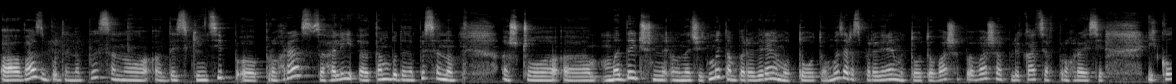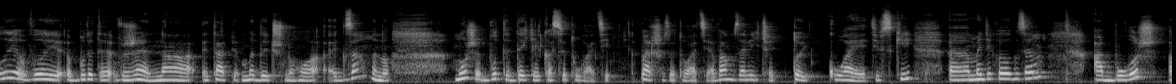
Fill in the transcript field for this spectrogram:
у вас буде написано десь в кінці прогрес. Взагалі там буде написано, що медичне, медичний, значить, ми там перевіряємо то-то, ми зараз перевіряємо то-то, ваша, ваша аплікація в прогресі. І коли ви будете вже на етапі медичного екзамену, може бути декілька ситуацій. Перша ситуація: вам залічать той куаетівський е, medical exam, або ж е,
